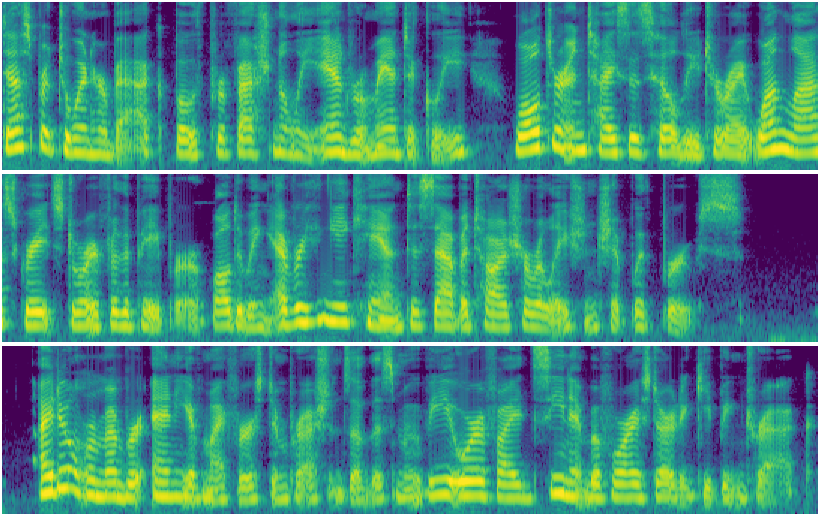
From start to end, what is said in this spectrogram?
Desperate to win her back, both professionally and romantically, Walter entices Hildy to write one last great story for the paper while doing everything he can to sabotage her relationship with Bruce. I don't remember any of my first impressions of this movie or if I had seen it before I started keeping track.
